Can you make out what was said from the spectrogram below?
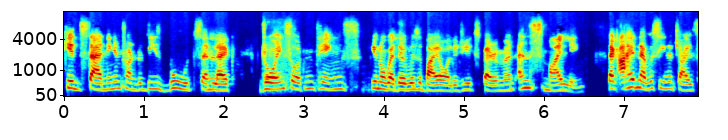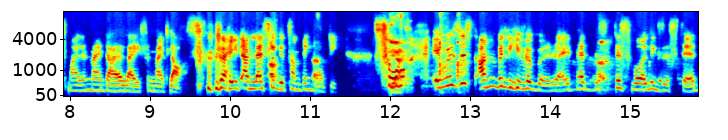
kids standing in front of these booths and like drawing certain things you know whether it was a biology experiment and smiling like i had never seen a child smile in my entire life in my class right? Unless he did something naughty. So yeah. it was just unbelievable right that this, this world existed.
